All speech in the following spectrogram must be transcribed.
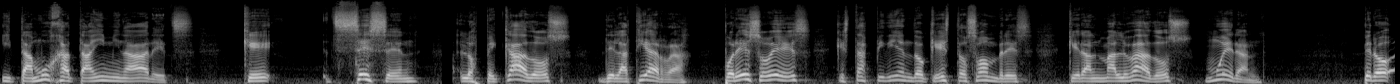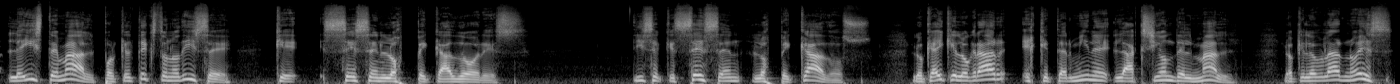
y tamuja taimina aretz, que cesen los pecados de la tierra. Por eso es que estás pidiendo que estos hombres que eran malvados mueran. Pero leíste mal, porque el texto no dice que cesen los pecadores. Dice que cesen los pecados. Lo que hay que lograr es que termine la acción del mal. Lo que lograr no es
